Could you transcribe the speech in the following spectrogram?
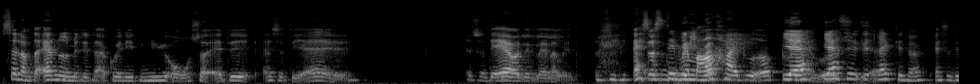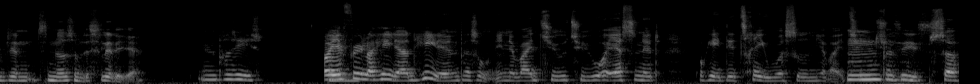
selvom der er noget med det, der er gået ind i det nye år, så er det, altså det er, øh, Altså, det er jo lidt latterligt. altså sådan, det bliver meget man- hypet op. Ja, ja, synes det er jeg. rigtigt nok. Altså det bliver sådan noget, som det slet ikke er. Mm, præcis. Og jeg Mm. føler helt, jeg er en helt anden person, end jeg var i 2020. Og jeg er sådan lidt, okay, det er tre uger siden, jeg var i Mm, 2020. præcis. Så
